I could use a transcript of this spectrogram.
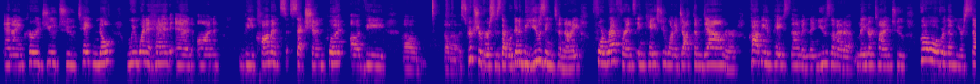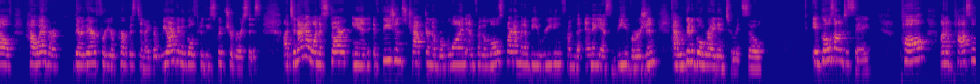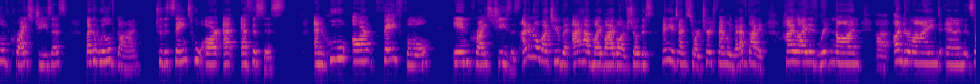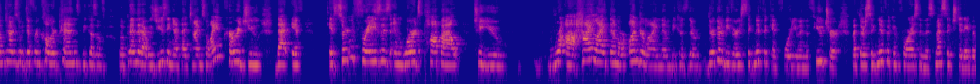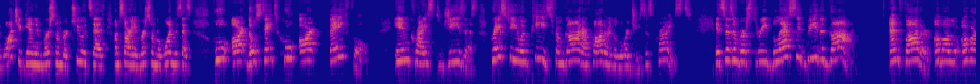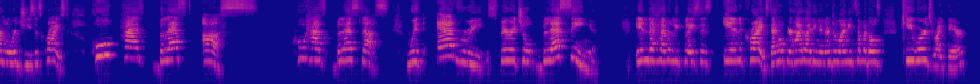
And I encourage you to take note. We went ahead and on the comments section, put uh, the um, uh, scripture verses that we're going to be using tonight for reference in case you want to jot them down or copy and paste them and then use them at a later time to go over them yourself. However, they're there for your purpose tonight. But we are going to go through these scripture verses. Uh, tonight, I want to start in Ephesians chapter number one. And for the most part, I'm going to be reading from the NASB version, and we're going to go right into it. So it goes on to say, Paul, an apostle of Christ Jesus, by the will of God, to the saints who are at Ephesus and who are faithful in Christ Jesus. I don't know about you, but I have my Bible. I've showed this many a times to our church family, but I've got it highlighted, written on, uh, underlined, and sometimes with different color pens because of the pen that I was using at that time. So I encourage you that if if certain phrases and words pop out to you, uh, highlight them or underline them because they're they're going to be very significant for you in the future but they're significant for us in this message today. But watch again in verse number two it says i'm sorry in verse number one it says who are those saints who are faithful in christ jesus. Grace to you and peace from god our father and the lord jesus christ. It says in verse three blessed be the god and father of our, of our lord jesus christ who has blessed us, who has blessed us with every spiritual blessing in the heavenly places in Christ. I hope you're highlighting and underlining some of those keywords right there.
